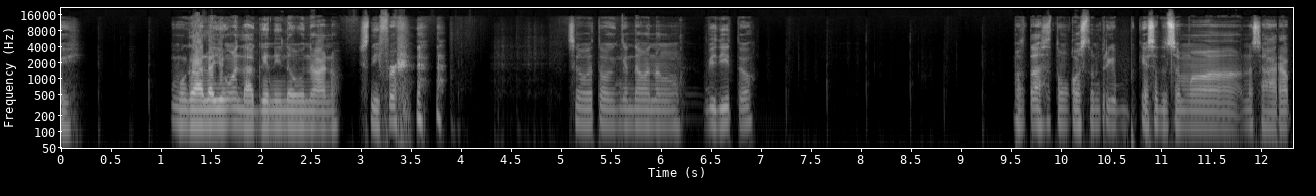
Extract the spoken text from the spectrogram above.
Uy. Gumagala yung alaga ni Noah na ano, sniffer. so ito, ang ganda nga ng view dito. Mataas itong custom tree kesa dun sa mga nasa harap.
